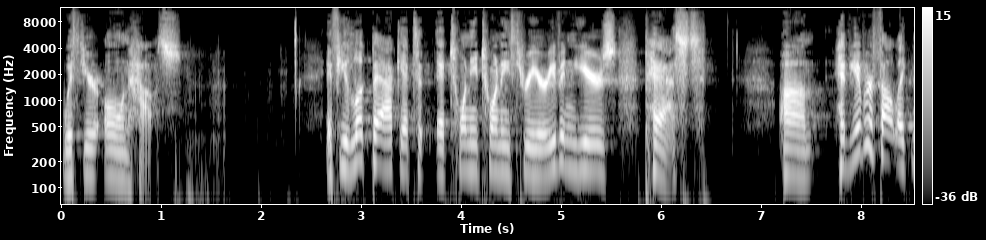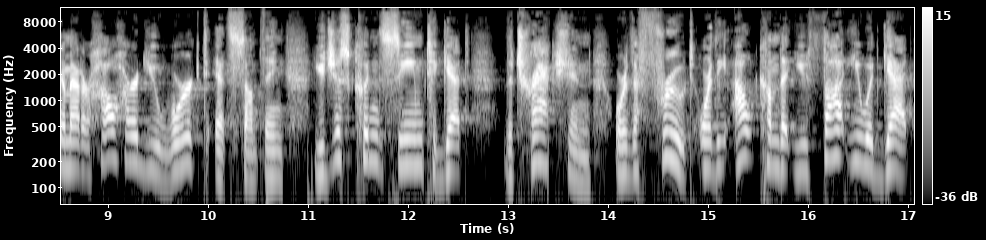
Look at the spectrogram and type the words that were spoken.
with your own house. If you look back at, at 2023 or even years past, um, have you ever felt like no matter how hard you worked at something, you just couldn't seem to get the traction or the fruit or the outcome that you thought you would get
